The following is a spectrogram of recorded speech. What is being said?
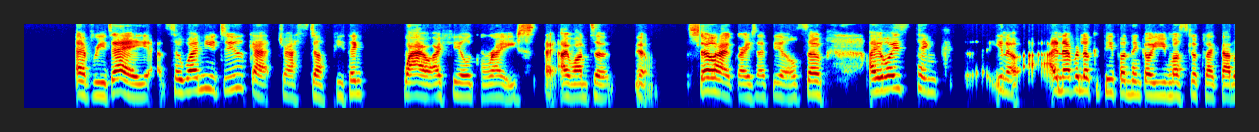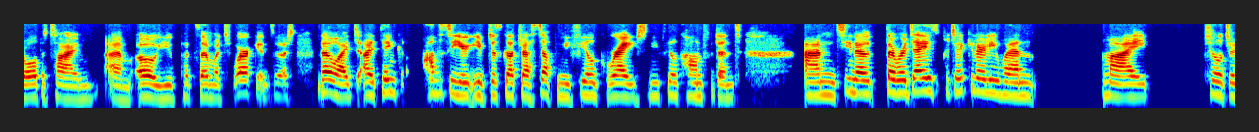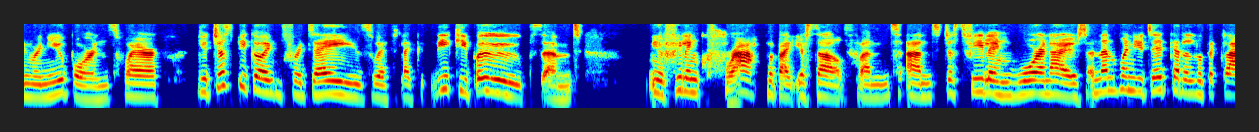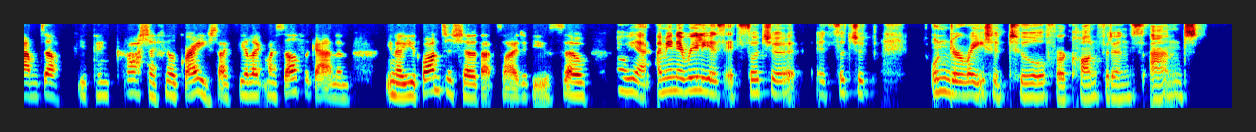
every day. So when you do get dressed up, you think, wow, I feel great. I, I want to, you know, show how great I feel. So I always think, you know, I never look at people and think, oh, you must look like that all the time. Um, oh, you put so much work into it. No, I, I think obviously you you've just got dressed up and you feel great and you feel confident. And, you know, there were days, particularly when my children were newborns, where you'd just be going for days with like leaky boobs and you know feeling crap about yourself and and just feeling worn out. And then when you did get a little bit glammed up you think gosh i feel great. I feel like myself again. And you know you'd want to show that side of you. So oh yeah. I mean it really is. It's such a it's such a underrated tool for confidence and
